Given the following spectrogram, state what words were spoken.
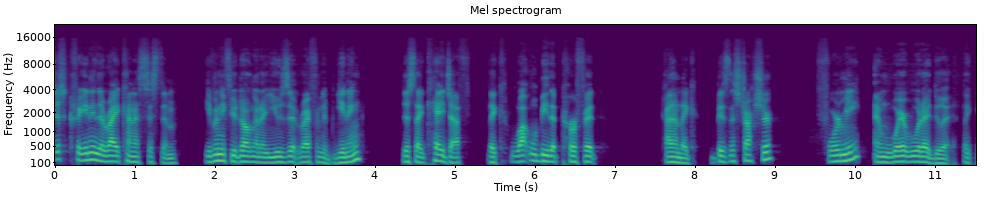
just creating the right kind of system, even if you're not going to use it right from the beginning, just like, hey, Jeff, like what would be the perfect kind of like business structure for me and where would I do it? Like,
